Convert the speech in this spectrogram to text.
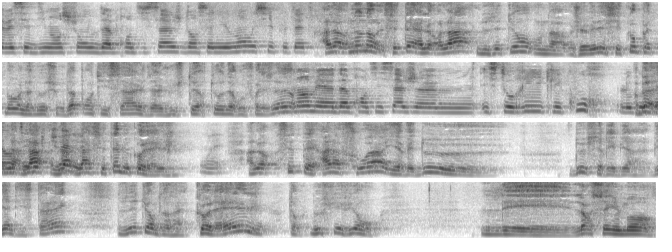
avait cette dimension d'apprentissage, d'enseignement aussi peut-être? Alors non, non, c'était alors là, nous étions, on a, j'avais laissé complètement la notion d'apprentissage, d'ajusteur, tourneur ou fraiseur. Non, mais euh, d'apprentissage euh, historique, les cours, le ah ben, côté intellectuel. Là, c'était le collège. Alors c'était à la fois, il y avait deux, deux séries bien, bien distinctes. Nous étions dans un collège, donc nous suivions l'enseignement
